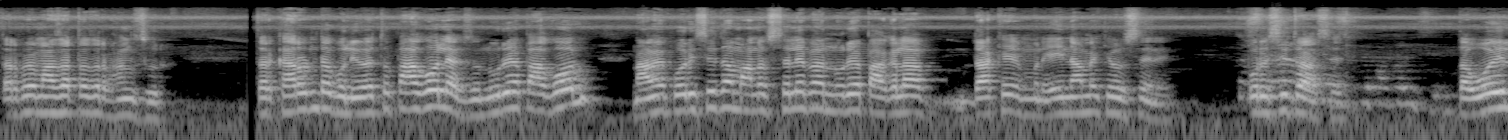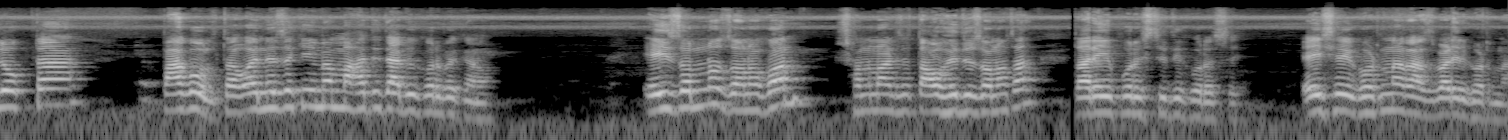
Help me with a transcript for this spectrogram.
তারপরে মাজার টাজার ভাঙচুর। তার কারণটা বলি হয়তো পাগল একজন নূরে পাগল নামে পরিচিত মানুষ ছেলে বা নূরে পাগলা ডাকে মানে এই নামে কেউ চেনে পরিচিত আছে। তা ওই লোকটা পাগল তা ওই নিজেকে ইমাম মাহাদি দাবি করবে কেন? এই জন্য জনগণ সম্মানিত তাওহিদি জনতা তার এই পরিস্থিতি করেছে। এই সেই ঘটনা রাজবাড়ির ঘটনা।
